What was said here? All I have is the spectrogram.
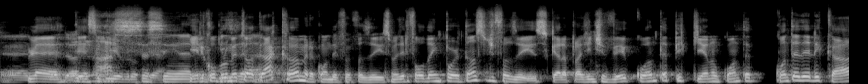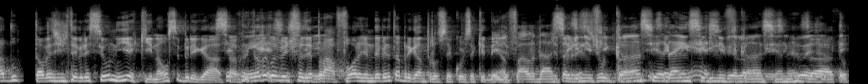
É, tem esse Nossa livro. senhora. E ele comprometeu bizarro. até a câmera quando ele foi fazer isso, mas ele falou da importância de fazer isso, que era pra gente ver quanto é pequeno, o quanto é, quanto é delicado. Talvez a gente deveria se unir aqui, não se brigar, Você sabe? Tem tanta coisa pra gente conhece fazer pra fora, a gente não deveria estar brigando pelos recursos aqui dentro. Ele fala da A gente tá se significância Você da conhece, insignificância, né? Exato.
